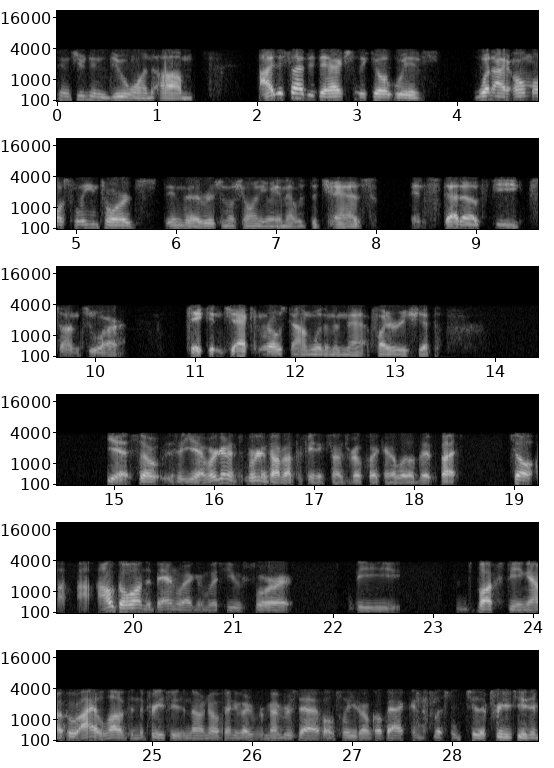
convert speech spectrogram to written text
since you didn't do one. Um I decided to actually go with what I almost leaned towards in the original show anyway, and that was the Jazz instead of the Suns, who are taking Jack and Rose down with them in that fiery ship. Yeah, so, so yeah, we're gonna we're gonna talk about the Phoenix Suns real quick in a little bit, but so I, I'll go on the bandwagon with you for the Bucks being out, who I loved in the preseason. I don't know if anybody remembers that. Hopefully, you don't go back and listen to the preseason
